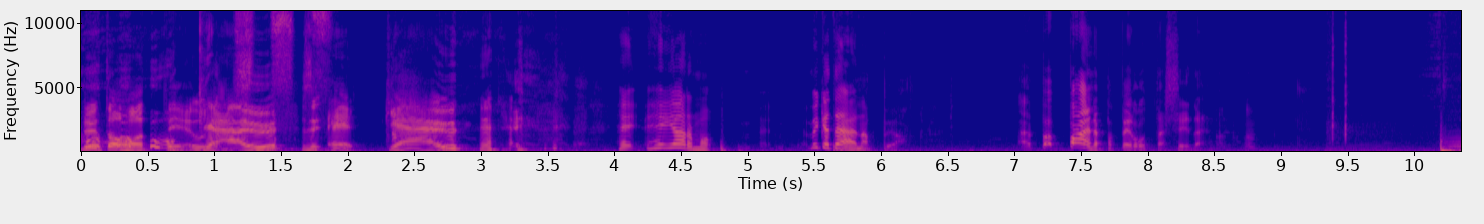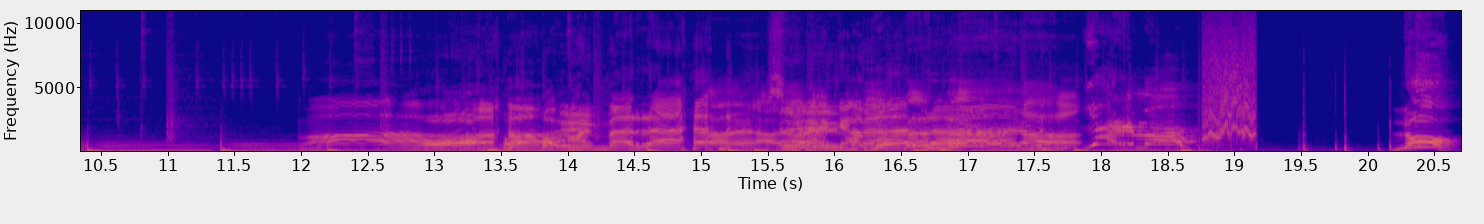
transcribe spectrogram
nyt ohotti. Käy. Si- Hei, käy. Hei, hei Jarmo, mikä tää nappi on? Pa- painapa peruuttaa siitä. Aa, ymmärrän. Ymmärrän. No!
